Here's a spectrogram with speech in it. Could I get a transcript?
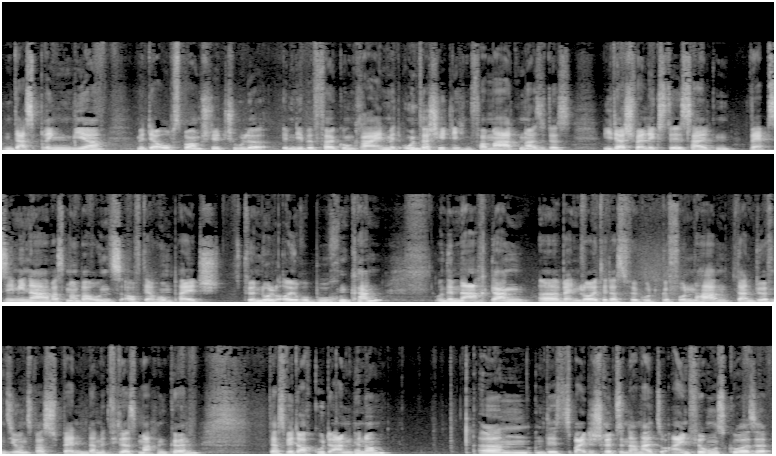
Und das bringen wir mit der Obstbaumschnittschule in die Bevölkerung rein, mit unterschiedlichen Formaten. Also das niederschwelligste ist halt ein Webseminar, was man bei uns auf der Homepage für 0 Euro buchen kann. Und im Nachgang, äh, wenn Leute das für gut gefunden haben, dann dürfen sie uns was spenden, damit wir das machen können. Das wird auch gut angenommen. Ähm, und der zweite Schritt sind dann halt so Einführungskurse,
